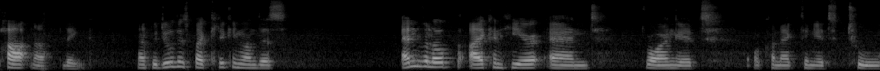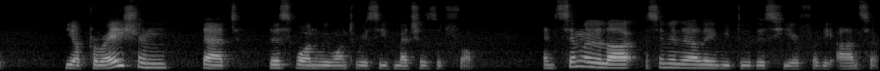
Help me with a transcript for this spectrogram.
partner link. And we do this by clicking on this envelope icon here and drawing it or connecting it to the operation that this one we want to receive matches it from. And similar, similarly, we do this here for the answer.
